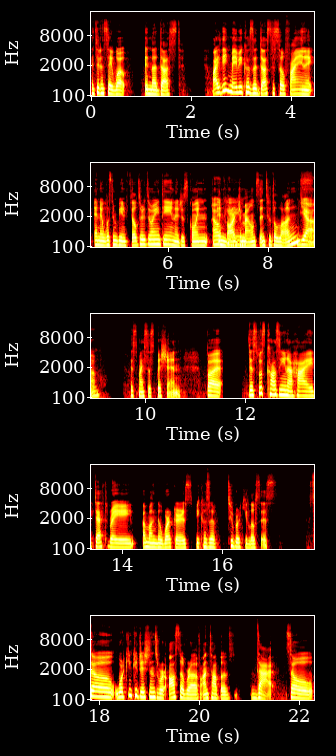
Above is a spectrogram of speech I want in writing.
It didn't say what in the dust. I think maybe because the dust is so fine and it, and it wasn't being filtered or anything and it just going in large amounts into the lungs. Yeah. It's my suspicion. But this was causing a high death rate among the workers because of tuberculosis. So working conditions were also rough on top of that. So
